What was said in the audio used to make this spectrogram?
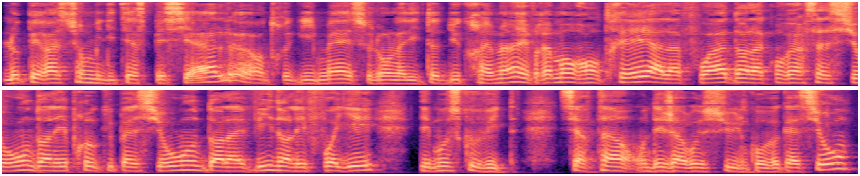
l'opération militaire spéciale, entre guillemets, selon la litote du Kremlin, est vraiment rentrée à la fois dans la conversation, dans les préoccupations, dans la vie, dans les foyers des moscovites. Certains ont déjà reçu une convocation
